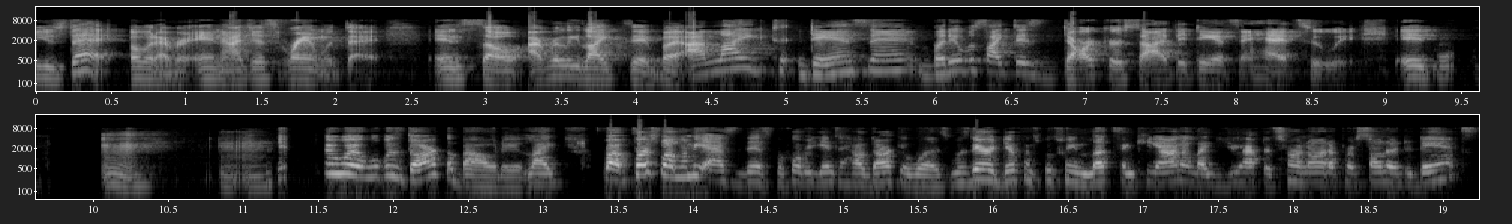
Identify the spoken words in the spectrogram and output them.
use that or whatever, and I just ran with that. And so I really liked it, but I liked dancing, but it was like this darker side that dancing had to it. It, mm, mm. get to it. What was dark about it? Like, but first of all, let me ask this before we get into how dark it was. Was there a difference between Lux and Kiana? Like, did you have to turn on a persona to dance?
